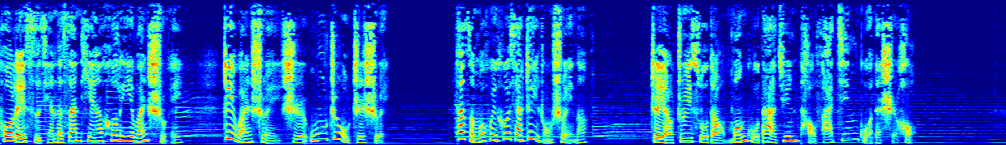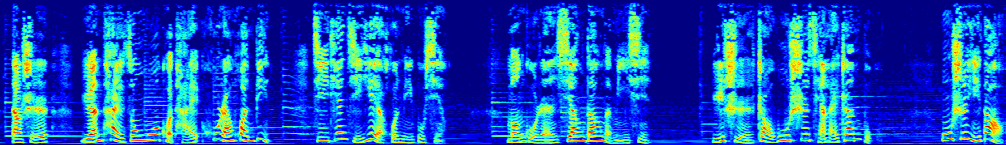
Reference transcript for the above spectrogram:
托雷死前的三天喝了一碗水，这碗水是巫咒之水。他怎么会喝下这种水呢？这要追溯到蒙古大军讨伐金国的时候。当时。元太宗窝阔台忽然患病，几天几夜昏迷不醒。蒙古人相当的迷信，于是召巫师前来占卜。巫师一到，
